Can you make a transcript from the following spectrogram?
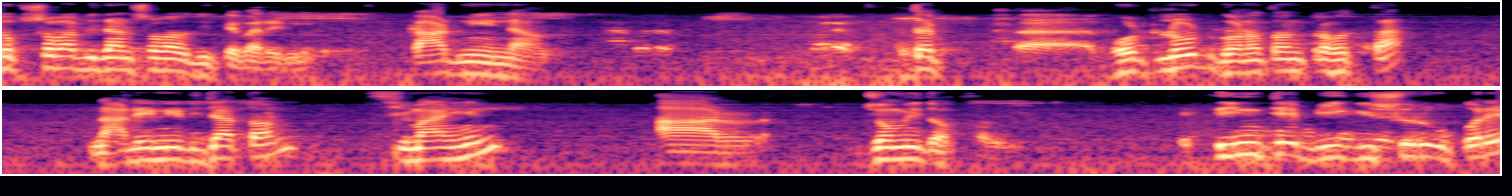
লোকসভা, বিধানসভাও দিতে পারেনি। কার্ড নিয়ে না ভোট লুট, গণতন্ত্র হত্যা, নারী নির্যাতন, সীমাহীন আর জমি দখল। তিনটে বিগ ইস্যুর উপরে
